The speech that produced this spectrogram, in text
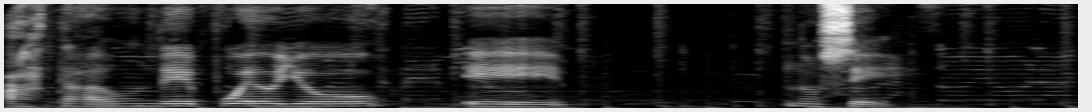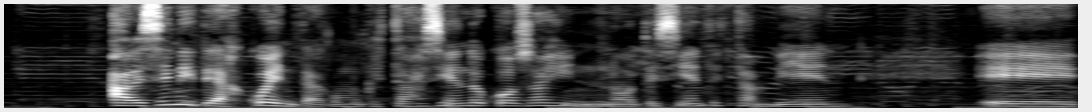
hasta dónde puedo yo, eh, no sé. A veces ni te das cuenta, como que estás haciendo cosas y no te sientes tan bien. Eh,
